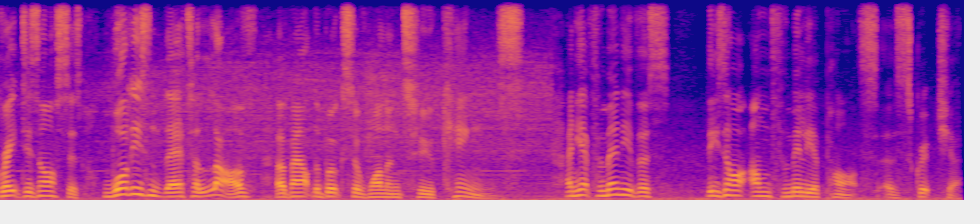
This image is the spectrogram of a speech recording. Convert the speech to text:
great disasters. What isn't there to love about the books of 1 and 2 Kings? And yet for many of us, these are unfamiliar parts of Scripture.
